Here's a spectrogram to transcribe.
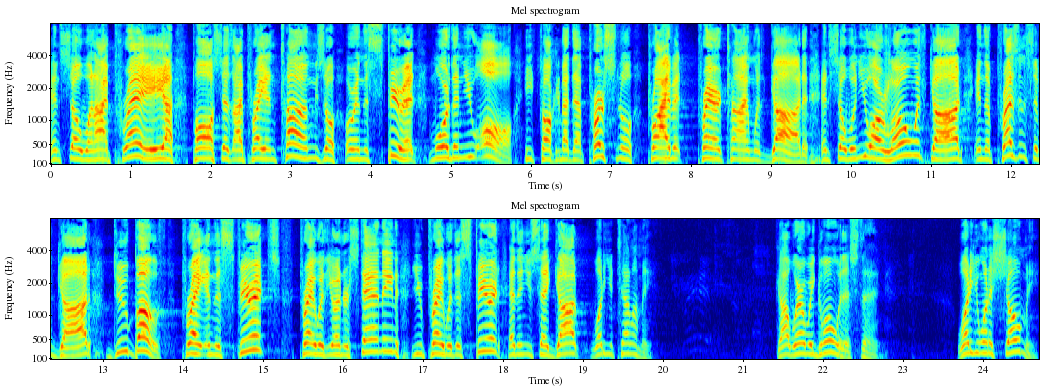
and so when I pray, uh, Paul says, I pray in tongues or, or in the Spirit more than you all. He's talking about that personal, private prayer time with God. And so when you are alone with God, in the presence of God, do both. Pray in the Spirit, pray with your understanding, you pray with the Spirit, and then you say, God, what are you telling me? God, where are we going with this thing? What do you want to show me?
